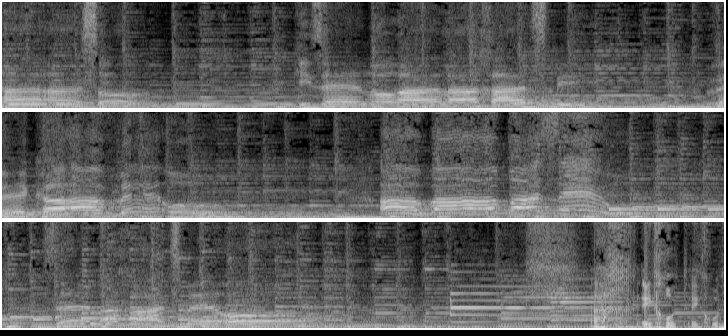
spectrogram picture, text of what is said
האסון. כי זה נורא לחץ לי, וכאב מאוד. אבא, אבא, זהו, זה לחץ מאוד. אך איכות איכות.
